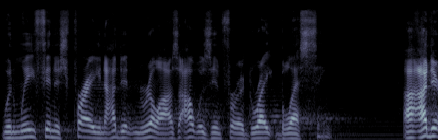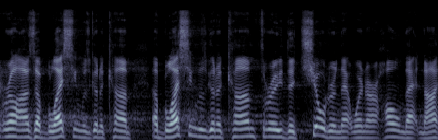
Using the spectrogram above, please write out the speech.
When we finished praying, I didn't realize I was in for a great blessing. I didn't realize a blessing was going to come. A blessing was going to come through the children that were in our home that night.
